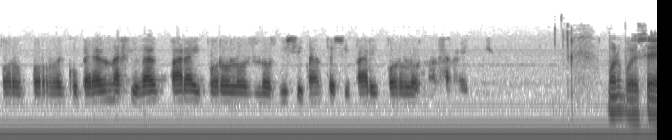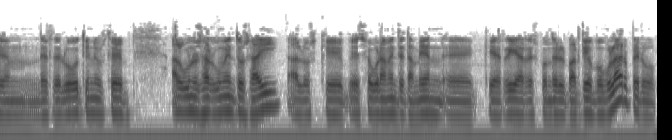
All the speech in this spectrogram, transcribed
por, por recuperar una ciudad para y por los, los visitantes y para y por los manzanareños. Bueno, pues eh, desde luego tiene usted algunos argumentos ahí a los que eh, seguramente también eh, querría responder el Partido Popular, pero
